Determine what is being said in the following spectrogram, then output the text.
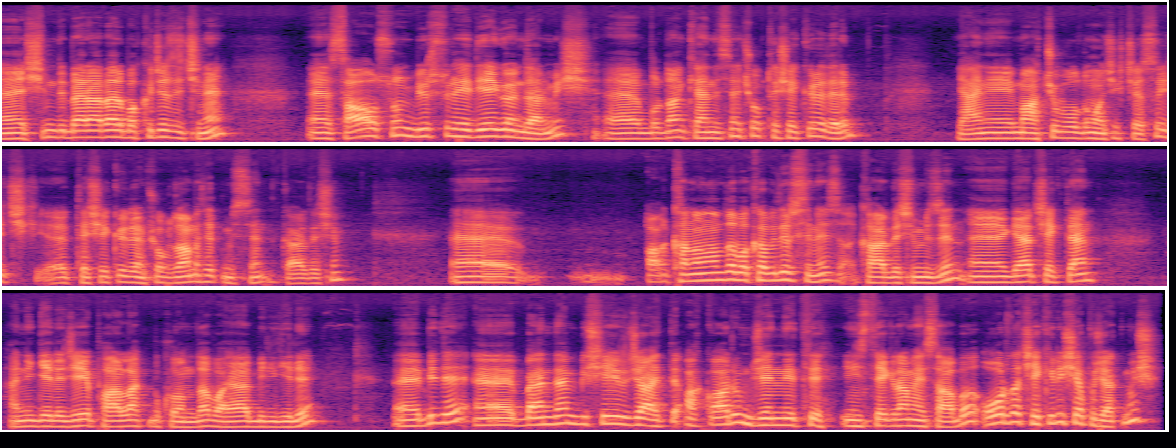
E, şimdi beraber bakacağız içine. E, sağ olsun bir sürü hediye göndermiş. E, buradan kendisine çok teşekkür ederim. Yani mahcup oldum açıkçası. Hiç e, teşekkür ederim. Çok zahmet etmişsin kardeşim. E, kanalına da bakabilirsiniz kardeşimizin. E, gerçekten hani geleceği parlak bu konuda. Bayağı bilgili. E, bir de e, benden bir şey rica etti. Akvaryum Cenneti Instagram hesabı. Orada çekiliş yapacakmış.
